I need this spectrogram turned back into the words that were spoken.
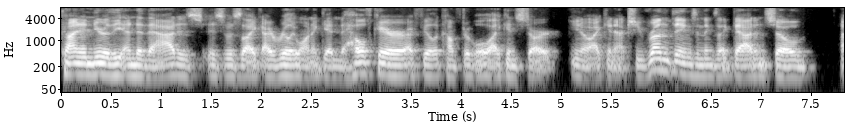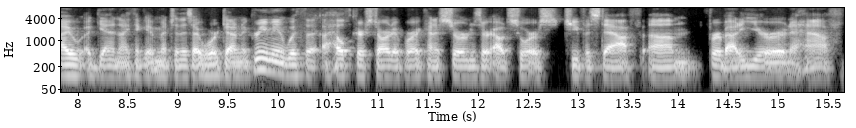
kind of near the end of that is is was like I really want to get into healthcare. I feel comfortable. I can start, you know, I can actually run things and things like that. And so I again, I think I mentioned this. I worked out an agreement with a, a healthcare startup where I kind of served as their outsource chief of staff um, for about a year and a half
